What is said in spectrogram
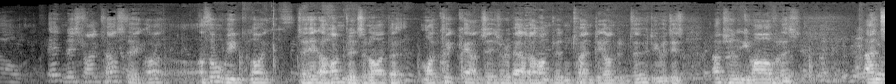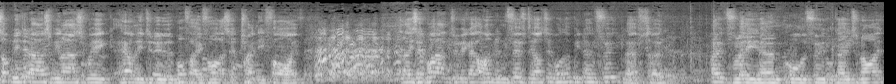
Well, isn't this fantastic? I, I thought we'd like to hit 100 tonight, but my quick count says we're about 120, 130, which is absolutely marvellous. And somebody did ask me last week how many to do the buffet for. I said 25. And they said, what happens if we get 150? I said, well, there'll be no food left. So hopefully um, all the food will go tonight.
